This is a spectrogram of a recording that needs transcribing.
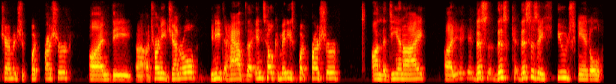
Chairman, should put pressure on the uh, Attorney General. You need to have the Intel committees put pressure on the DNI uh, this this this is a huge scandal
